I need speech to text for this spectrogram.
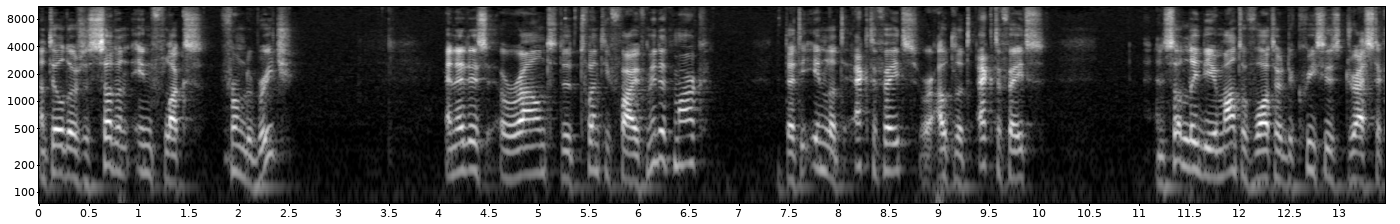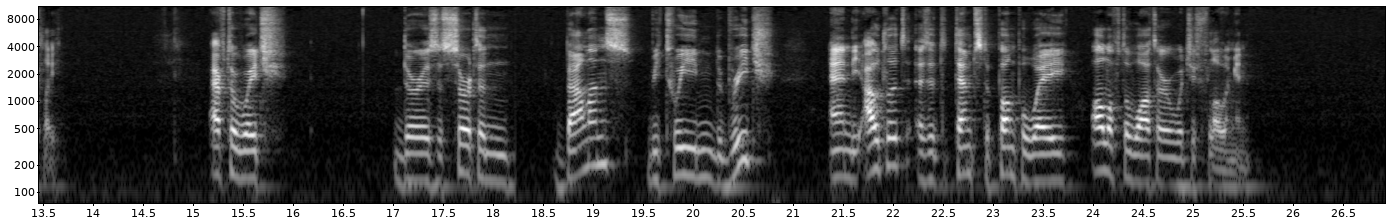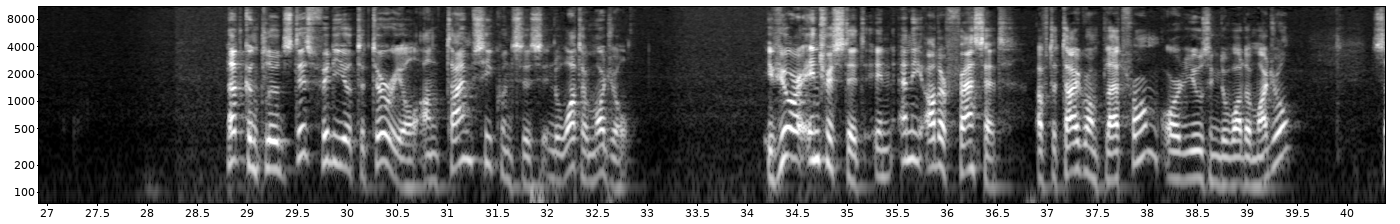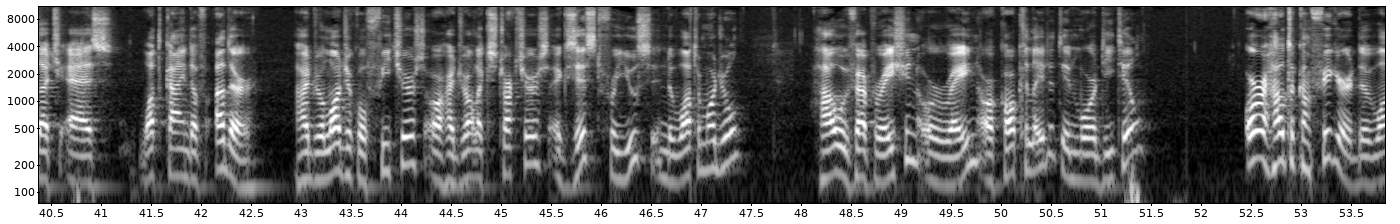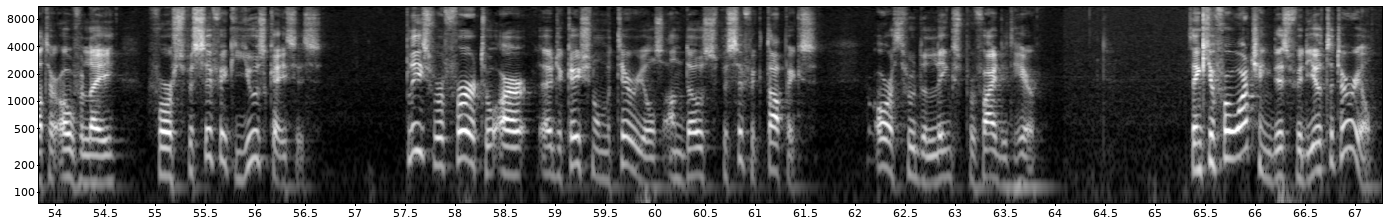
until there's a sudden influx from the breach. And it is around the 25 minute mark that the inlet activates or outlet activates and suddenly the amount of water decreases drastically. After which there is a certain balance between the breach and the outlet as it attempts to pump away all of the water which is flowing in. That concludes this video tutorial on time sequences in the water module. If you are interested in any other facet of the Tygron platform or using the water module, such as what kind of other hydrological features or hydraulic structures exist for use in the water module, how evaporation or rain are calculated in more detail, or how to configure the water overlay for specific use cases Please refer to our educational materials on those specific topics or through the links provided here. Thank you for watching this video tutorial.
